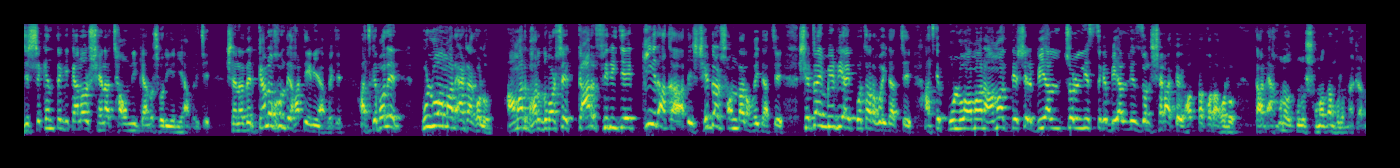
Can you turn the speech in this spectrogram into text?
যে সেখান থেকে কেন সেনা ছাউনি কেন সরিয়ে নেওয়া হয়েছে? সেনাদের কেন ওখান থেকে হাটিয়ে নেওয়া হয়েছে? আজকে বলেন, পুলওয়ামার অ্যাটাক হলো। আমার ভারতবর্ষে কার ফ্রিজে কি রাখা আছে সেটার সন্ধান হয়ে যাচ্ছে, সেটাই মিডিয়ায় প্রচার হয়ে যাচ্ছে। আজকে পুলওয়ামার আমার দেশের বিয়াল চল্লিশ থেকে বিয়াল্লিশ জন সেনাকে হত্যা করা হলো, তার এখনও কোনো সমাধান হলো না কেন?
